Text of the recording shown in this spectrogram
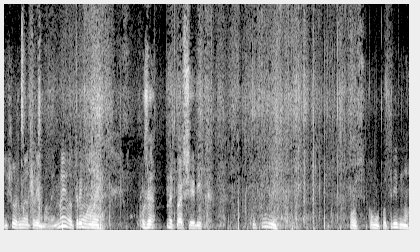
І що ж ми отримали? Ми отримали вже не перший рік купую. Ось кому потрібно.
